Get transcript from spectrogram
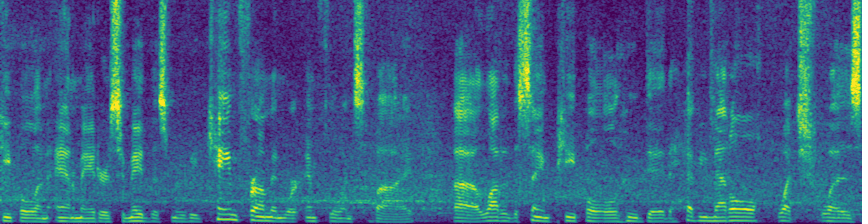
people and animators who made this movie came from and were influenced by. Uh, a lot of the same people who did heavy metal, which was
